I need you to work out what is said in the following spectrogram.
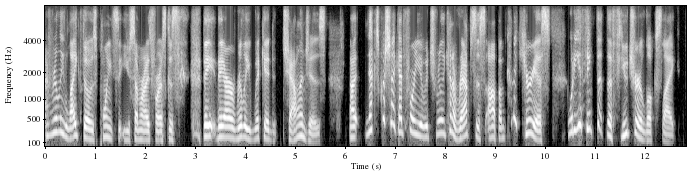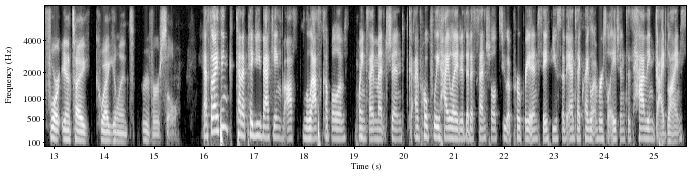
I really like those points that you summarized for us because they they are really wicked challenges. Uh, next question I got for you, which really kind of wraps this up. I'm kind of curious. What do you think that the future looks like for anticoagulant reversal? Yeah, so I think kind of piggybacking off the last couple of points I mentioned, I've hopefully highlighted that essential to appropriate and safe use of anticoagulant reversal agents is having guidelines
